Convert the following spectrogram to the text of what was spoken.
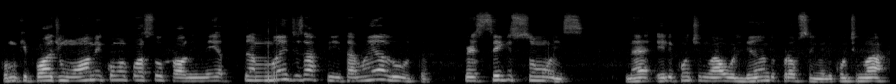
Como que pode um homem como o apóstolo Paulo, em meio a tamanho desafio, tamanha luta, perseguições, né, ele continuar olhando para o Senhor, ele continuar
